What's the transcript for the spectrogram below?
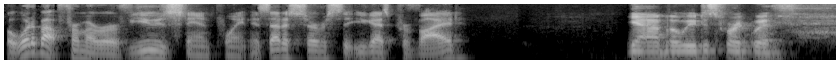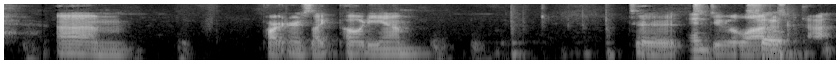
But what about from a reviews standpoint? Is that a service that you guys provide? Yeah, but we just work with um, partners like Podium to, to do a lot so- of that.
